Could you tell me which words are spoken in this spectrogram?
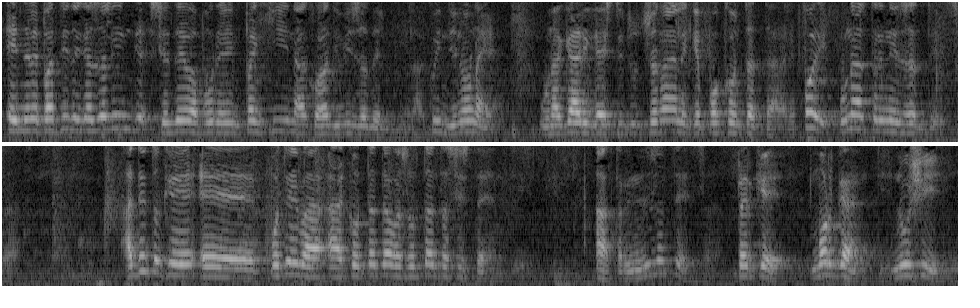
e nelle partite casalinghe sedeva pure in panchina con la divisa del Milan. Quindi non è una carica istituzionale che può contattare. Poi un'altra inesattezza. Ha detto che eh, poteva, ah, contattava soltanto assistenti. Altra inesattezza. Perché Morganti, Nucini,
